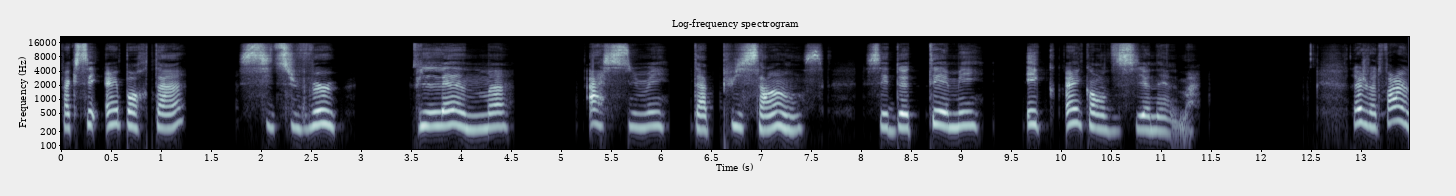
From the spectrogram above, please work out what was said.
Fait que c'est important si tu veux pleinement assumer ta puissance, c'est de t'aimer inconditionnellement. Là, je vais te faire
